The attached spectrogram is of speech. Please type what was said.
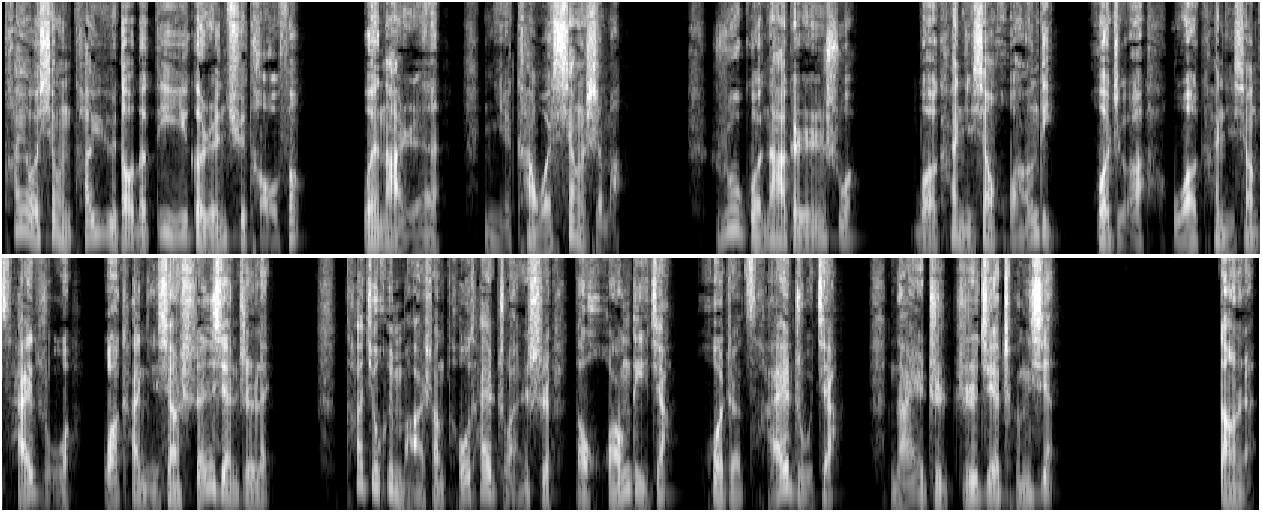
他要向他遇到的第一个人去讨封，问那人：“你看我像什么？”如果那个人说：“我看你像皇帝，或者我看你像财主，我看你像神仙之类”，他就会马上投胎转世到皇帝家或者财主家，乃至直接成仙。当然，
